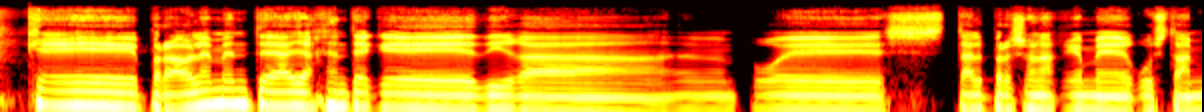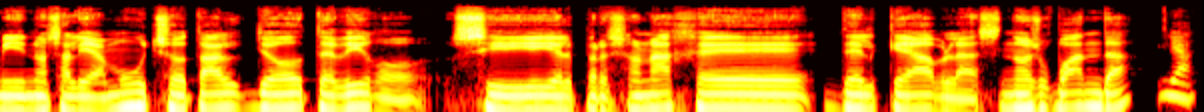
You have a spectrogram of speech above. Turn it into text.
Que probablemente haya gente que diga, eh, pues tal personaje que me gusta a mí no salía mucho, tal. Yo te digo, si el personaje del que hablas no es Wanda, Ya.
